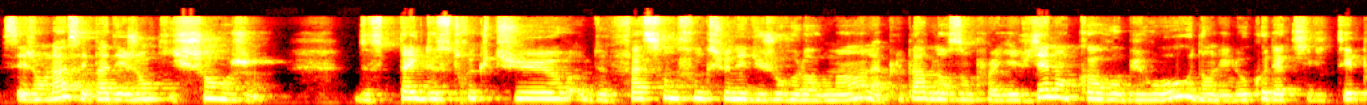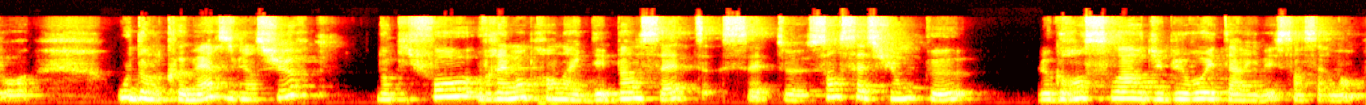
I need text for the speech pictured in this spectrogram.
Ces gens-là, c'est pas des gens qui changent de taille de structure, de façon de fonctionner du jour au lendemain. La plupart de leurs employés viennent encore au bureau ou dans les locaux d'activité ou dans le commerce, bien sûr. Donc, il faut vraiment prendre avec des pincettes cette sensation que le grand soir du bureau est arrivé, sincèrement,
